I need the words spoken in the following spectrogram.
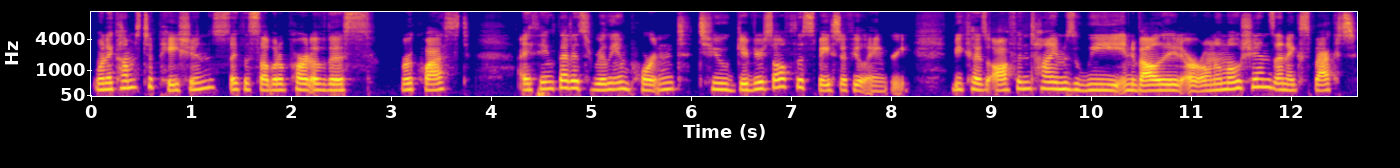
when it comes to patience, like the sabr part of this request, I think that it's really important to give yourself the space to feel angry because oftentimes we invalidate our own emotions and expect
